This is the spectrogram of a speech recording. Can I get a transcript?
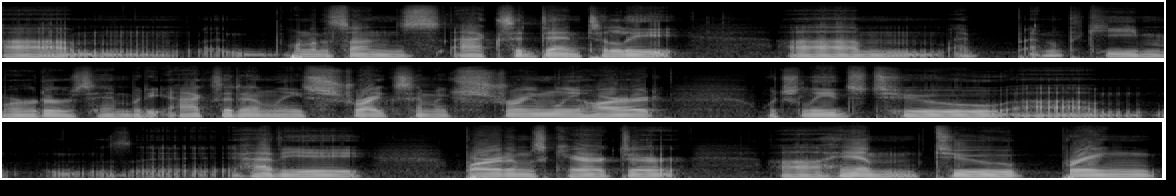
um, one of the sons accidentally, um, I, I don't think he murders him, but he accidentally strikes him extremely hard, which leads to um, Javier Bardem's character, uh, him, to bring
